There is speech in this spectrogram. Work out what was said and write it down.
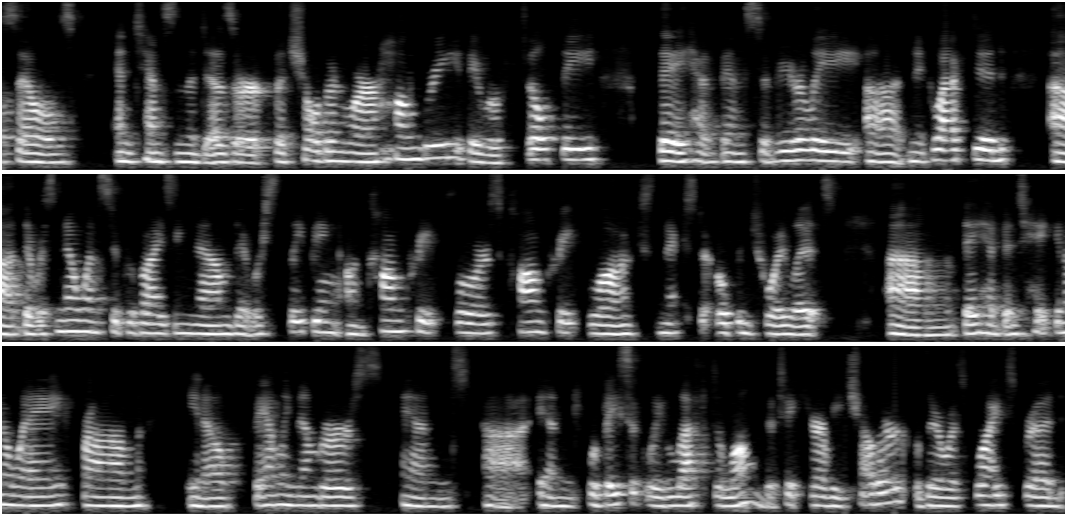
cells, and tents in the desert. The children were hungry, they were filthy, they had been severely uh, neglected. Uh, there was no one supervising them. They were sleeping on concrete floors, concrete blocks next to open toilets. Um, they had been taken away from you know, family members and uh, and were basically left alone to take care of each other. There was widespread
